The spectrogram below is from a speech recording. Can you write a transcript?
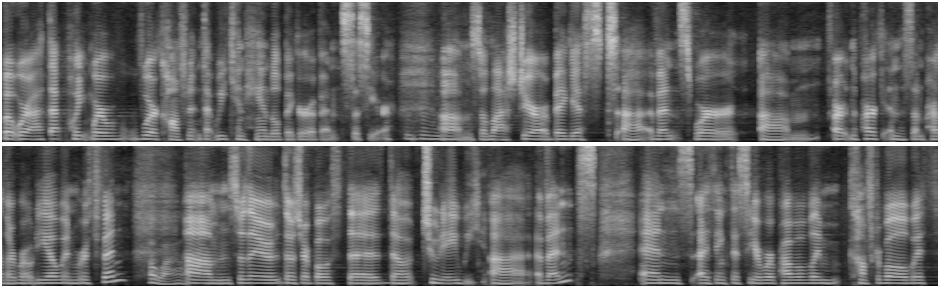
but we're at that point where we're confident that we can handle bigger events this year. Um, so last year our biggest uh, events were um, art in the park and the sun parlor rodeo in ruthven Oh, wow. um, so those are both the the two day uh, events, and I think this year we're probably comfortable with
